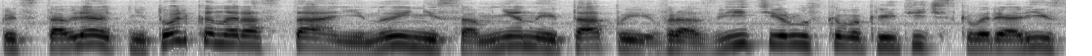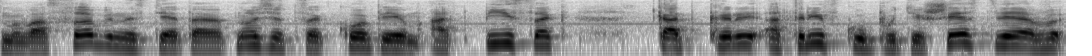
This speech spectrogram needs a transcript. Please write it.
представляют не только нарастание, но и несомненные этапы в развитии русского критического реализма. В особенности это относится к копиям отписок, к отрывку путешествия в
